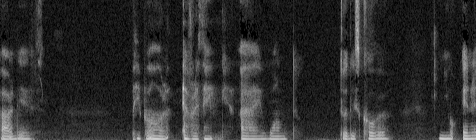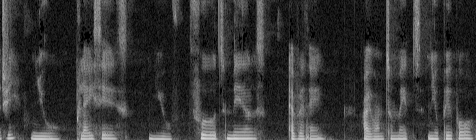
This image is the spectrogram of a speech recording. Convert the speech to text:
all these people everything. I want to discover new energy, new places, new food, meals, everything. I want to meet new people.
